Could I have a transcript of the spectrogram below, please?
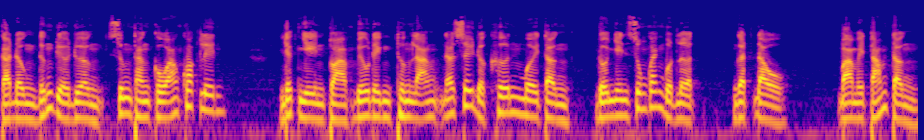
Cả đồng đứng địa đường xưng thằng cổ áo khoác lên. Liếc nhìn tòa building thương lãng đã xây được hơn 10 tầng rồi nhìn xung quanh một lượt, gật đầu. 38 tầng,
